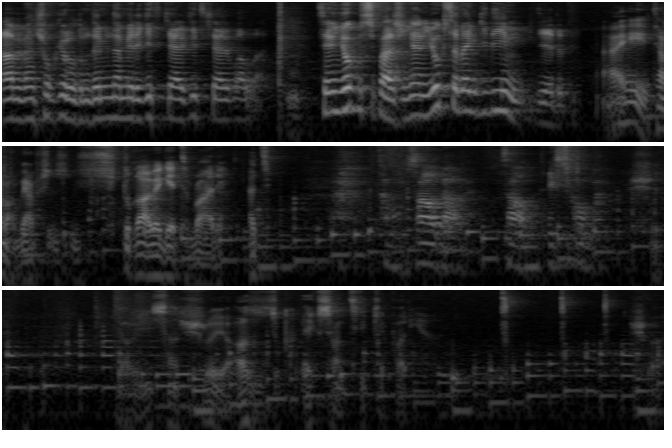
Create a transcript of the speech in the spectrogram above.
Abi ben çok yoruldum. Deminden beri git gel git gel vallahi. Senin yok mu siparişin? Yani yoksa ben gideyim diye dedim. Ay tamam yap sütlü kahve getir bari. Hadi. Tamam sağ ol be abi. Sağ ol. Eksik olma. Ya insan şuraya azıcık eksantrik yapar ya. Cık. Şu hale bak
